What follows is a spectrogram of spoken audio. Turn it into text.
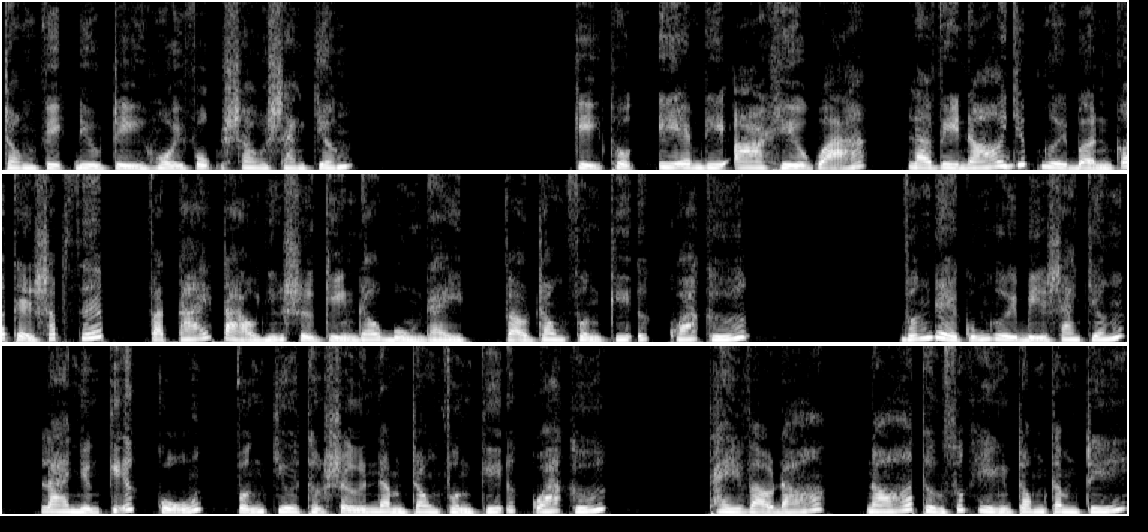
trong việc điều trị hồi phục sau sang chấn. Kỹ thuật emdr hiệu quả là vì nó giúp người bệnh có thể sắp xếp và tái tạo những sự kiện đau buồn này vào trong phần ký ức quá khứ. Vấn đề của người bị sang chấn là những ký ức cũ vẫn chưa thực sự nằm trong phần ký ức quá khứ. Thay vào đó, nó thường xuất hiện trong tâm trí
